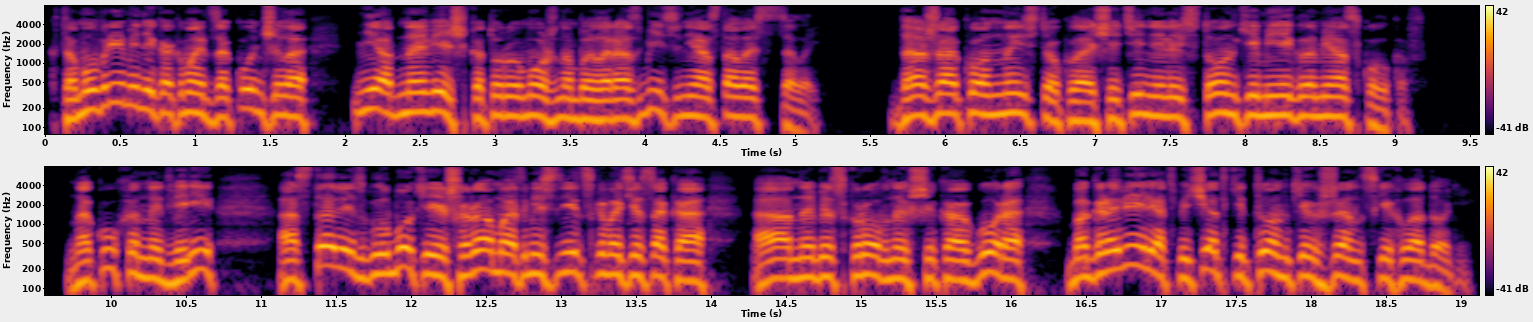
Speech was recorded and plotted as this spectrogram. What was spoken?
К тому времени, как мать закончила, ни одна вещь, которую можно было разбить, не осталась целой. Даже оконные стекла ощетинились тонкими иглами осколков. На кухонной двери остались глубокие шрамы от мясницкого тесака, а на бескровных щеках Гора багровели отпечатки тонких женских ладоней.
